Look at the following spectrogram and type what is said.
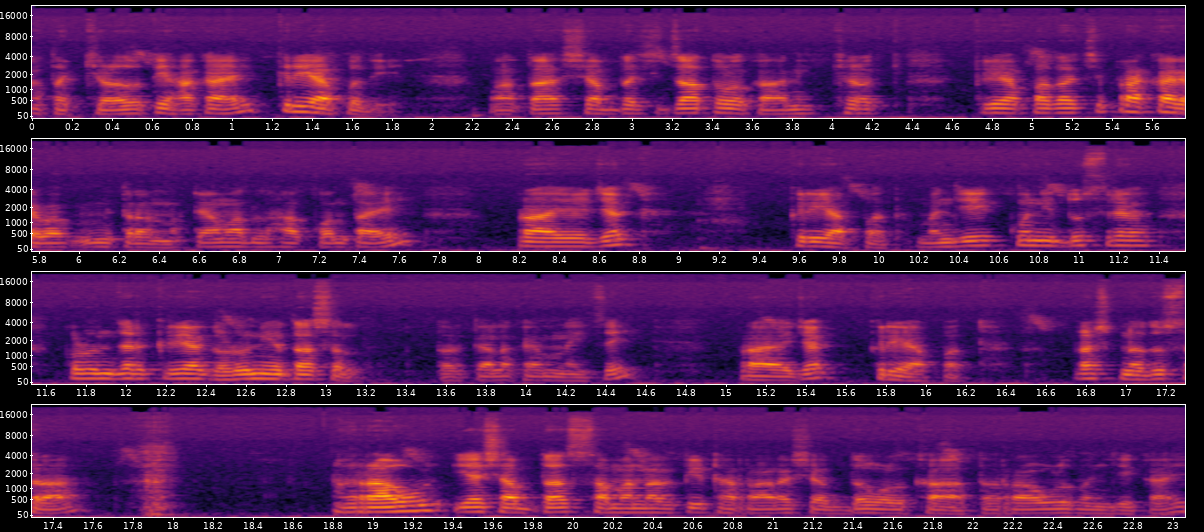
आता खेळवते हा काय? आहे? क्रियापद. आहे मग आता शब्दाची जात ओळखा आणि खेळ क्रियापदाचे प्रकार आहे बा मित्रांनो. त्यामधला हा कोणता आहे प्रायोजक क्रियापद. म्हणजे कोणी दुसऱ्याकडून जर क्रिया घडून येत असेल तर त्याला काय म्हणायचं आहे प्रायोजक क्रियापद. प्रश्न दुसरा. राऊळ या शब्दात समानार्थी ठरणारा शब्द ओळखा. तर राऊळ म्हणजे काय?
